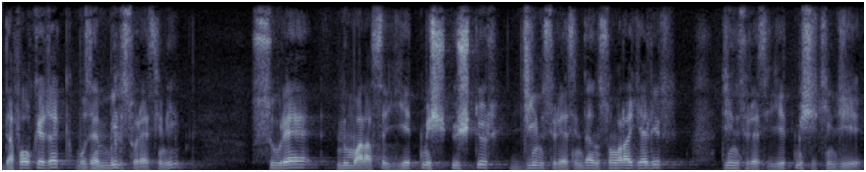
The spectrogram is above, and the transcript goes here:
defa okuyacak Muzemmil suresini. Sure numarası 73'tür. Cin suresinden sonra gelir. Cin suresi 72.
